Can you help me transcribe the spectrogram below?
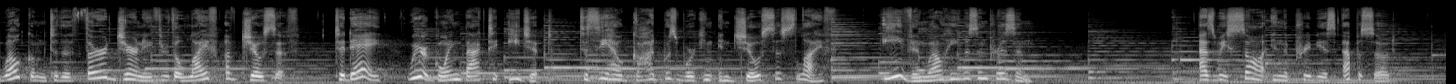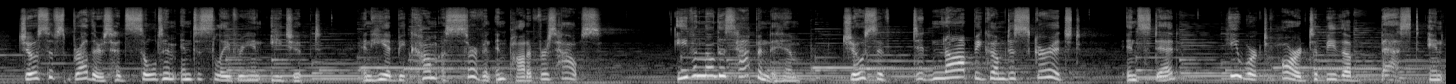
Welcome to the third journey through the life of Joseph. Today, we are going back to Egypt to see how God was working in Joseph's life, even while he was in prison. As we saw in the previous episode, Joseph's brothers had sold him into slavery in Egypt, and he had become a servant in Potiphar's house. Even though this happened to him, Joseph did not become discouraged. Instead, he worked hard to be the best in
